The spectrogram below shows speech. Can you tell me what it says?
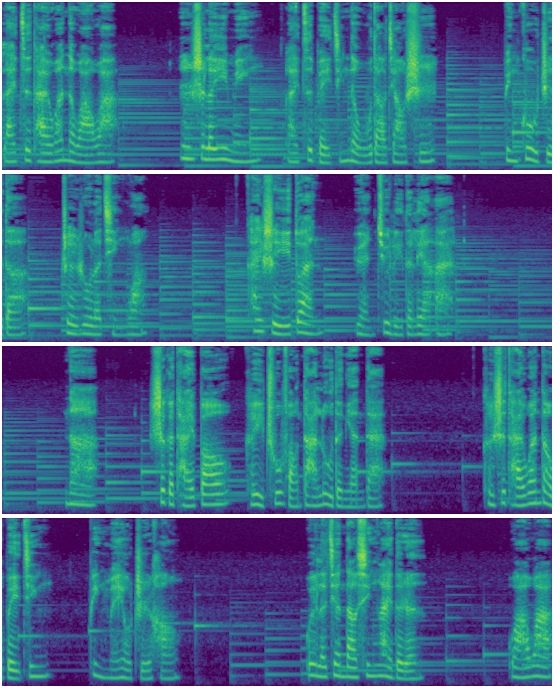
来自台湾的娃娃，认识了一名来自北京的舞蹈教师，并固执地坠入了情网，开始一段远距离的恋爱。那是个台胞可以出访大陆的年代，可是台湾到北京并没有直航。为了见到心爱的人，娃娃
